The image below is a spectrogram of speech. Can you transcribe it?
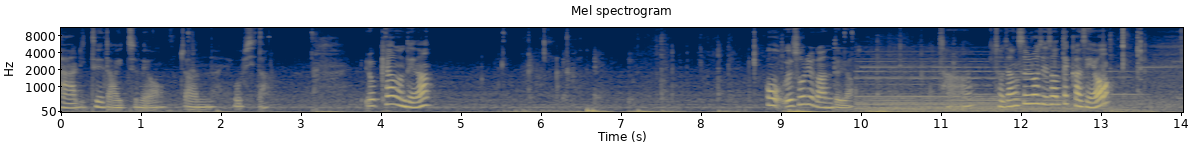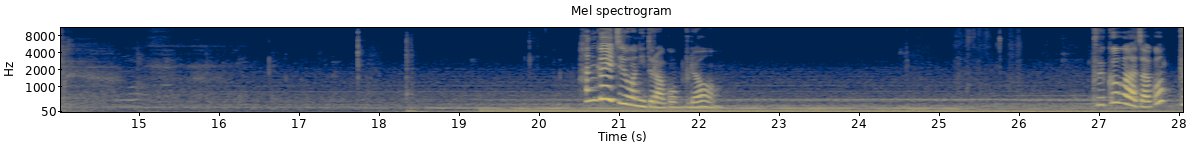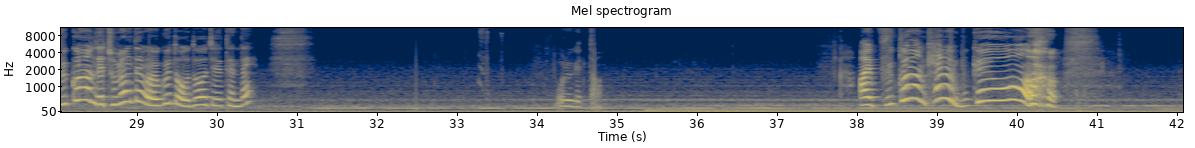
자 리틀 나이트메어 짠 해봅시다. 이렇게 하면 되나? 어 왜 소리가 안 들려? 자 저장 슬롯을 선택하세요. 한글 지원이더라고 무려 불 끄고 하자고? 불 끄면 내 조명 때문에 얼굴도 어두워질 텐데? 모르겠다. 아이, 불 끄면 캠을 못 켜요!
